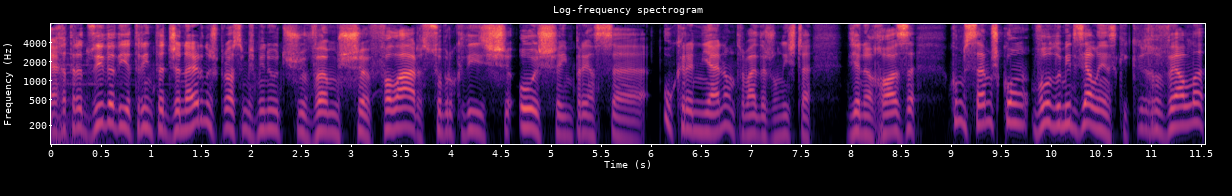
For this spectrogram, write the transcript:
Guerra traduzida, dia 30 de janeiro. Nos próximos minutos vamos falar sobre o que diz hoje a imprensa ucraniana, um trabalho da jornalista Diana Rosa. Começamos com Volodymyr Zelensky, que revela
